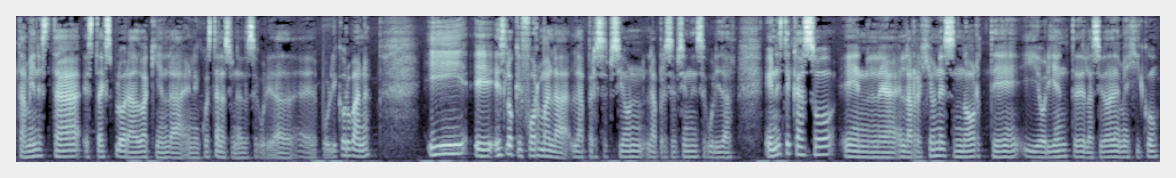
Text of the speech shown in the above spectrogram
también está, está explorado aquí en la, en la Encuesta Nacional de Seguridad Pública Urbana y eh, es lo que forma la, percepción la percepción de inseguridad. En este caso, en, las regiones norte y oriente de la Ciudad de México,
